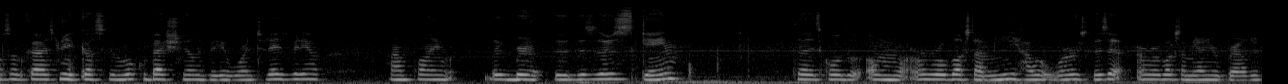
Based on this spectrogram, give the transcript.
What's up guys, me Gus and welcome back to another video where in today's video I'm playing like this there's this game that is called um earnroblox.me how it works. Visit earnroblox.me on your browser.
